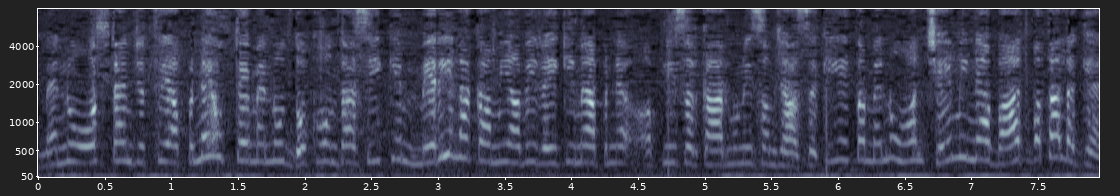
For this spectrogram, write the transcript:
ਮੈਨੂੰ ਉਸ ਟਾਈਮ ਜਿੱਥੇ ਆਪਣੇ ਉੱਤੇ ਮੈਨੂੰ ਦੁੱਖ ਹੁੰਦਾ ਸੀ ਕਿ ਮੇਰੀ ਨਾਕਾਮਯਾਬੀ ਰਹੀ ਕਿ ਮੈਂ ਆਪਣੇ, ਆਪਣੀ ਸਰਕਾਰ ਨੂੰ ਨਹੀਂ ਸਮਝਾ ਸਕੀ, ਇਹ ਤਾਂ ਮੈਨੂੰ ਹੁਣ 6 ਮਹੀਨਿਆਂ ਬਾਅਦ ਪਤਾ ਲੱਗਿਆ।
